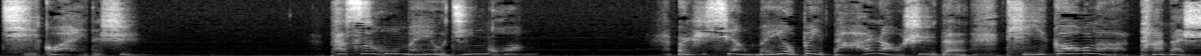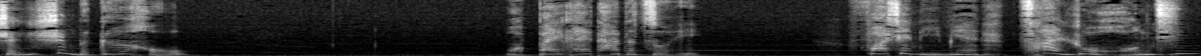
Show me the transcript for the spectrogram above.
奇怪的是，它似乎没有惊慌。而是像没有被打扰似的，提高了他那神圣的歌喉。我掰开他的嘴，发现里面灿若黄金。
